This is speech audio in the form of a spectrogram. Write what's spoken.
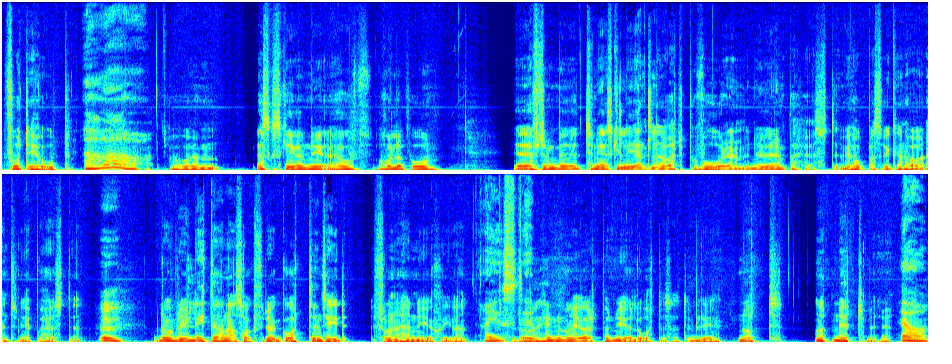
fått ihop. Och, ehm, jag ska skriva ner och hålla på. Eftersom eh, turnén skulle egentligen ha varit på våren, men nu är den på hösten. Vi hoppas att vi kan ha en turné på hösten. mm. Och då blir det lite annan sak, för det har gått en tid från den här nya skivan. Ja, just Så då det. hinner man göra ett par nya låtar så att det blir något, något nytt med det. Ja.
